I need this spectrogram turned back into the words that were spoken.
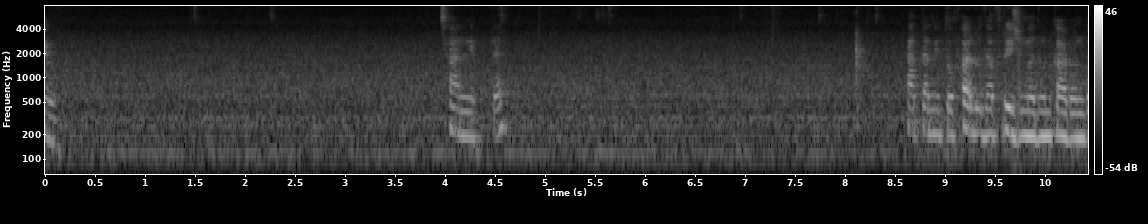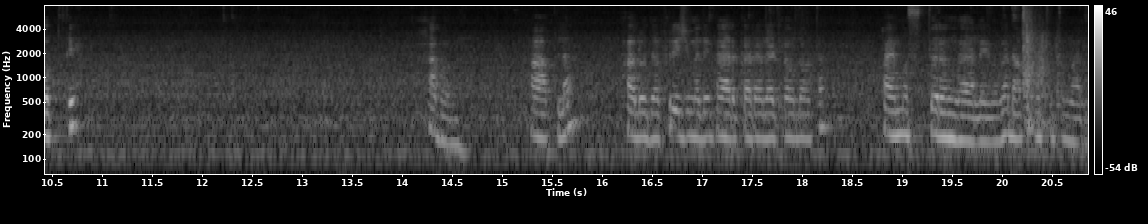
हे बघ. छान निघतंय आता मी तो फालुदा फ्रीजमधून काढून बघते. हा बघा. हा आपला फालुदा फ्रीजमध्ये गार करायला ठेवला होता. काय मस्त रंग आलाय बघा दाखवते तुम्हाला.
